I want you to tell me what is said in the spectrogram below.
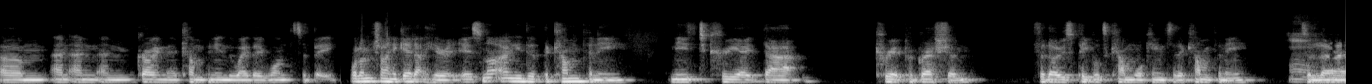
um, and, and, and growing their company in the way they want to be. What I'm trying to get at here, it's not only that the company needs to create that career progression for those people to come walking into the company mm. to learn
